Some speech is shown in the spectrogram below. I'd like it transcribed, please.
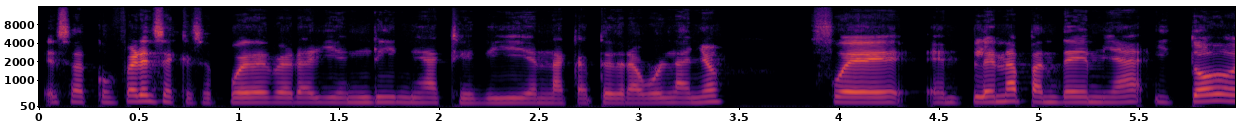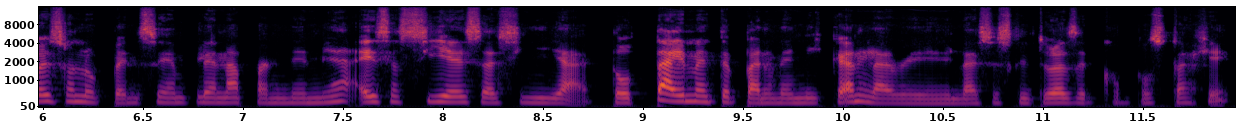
esa conferencia que se puede ver ahí en línea que vi en la Cátedra Bolaño fue en plena pandemia y todo eso lo pensé en plena pandemia. Esa sí es así ya totalmente pandémica, la de las escrituras del compostaje,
